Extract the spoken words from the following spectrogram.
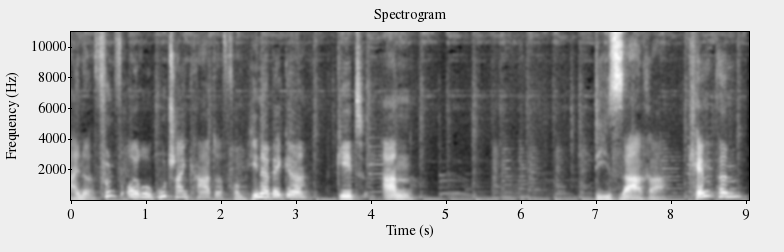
eine 5 Euro Gutscheinkarte vom Hinnerbäcker, geht an die Sarah Kempen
